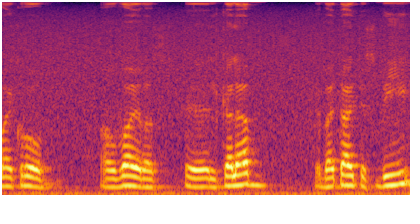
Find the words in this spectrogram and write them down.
ميكروب أو فيروس. الكلب hepatitis B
